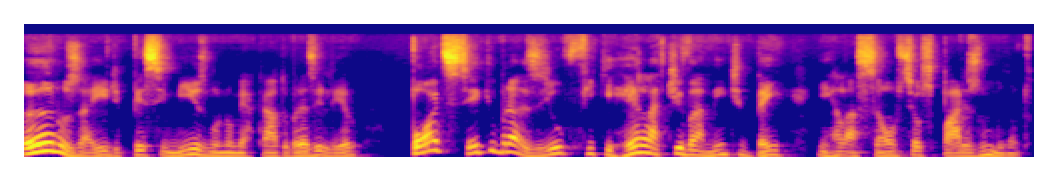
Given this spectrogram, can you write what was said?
anos aí de pessimismo no mercado brasileiro, pode ser que o Brasil fique relativamente bem em relação aos seus pares no mundo.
